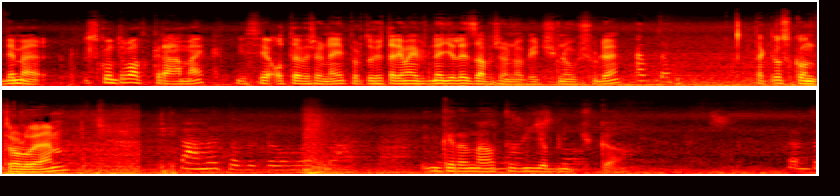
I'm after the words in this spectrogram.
Jdeme zkontrolovat krámek, jestli je otevřený, protože tady mají v neděli zavřeno většinou všude. Auto. Tak to zkontrolujeme. Tamhle to by bylo možná. Granátový jablíčka. Tam to.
